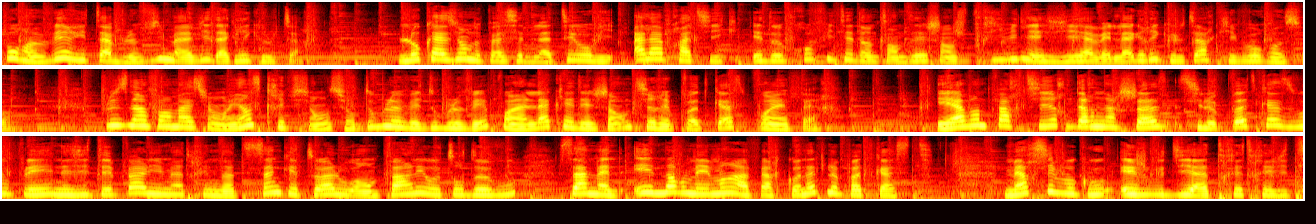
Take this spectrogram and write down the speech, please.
pour un véritable vie-ma-vie d'agriculteur. L'occasion de passer de la théorie à la pratique et de profiter d'un temps d'échange privilégié avec l'agriculteur qui vous reçoit. Plus d'informations et inscriptions sur www.laclédeschamps-podcast.fr. Et avant de partir, dernière chose, si le podcast vous plaît, n'hésitez pas à lui mettre une note 5 étoiles ou à en parler autour de vous. Ça m'aide énormément à faire connaître le podcast. Merci beaucoup et je vous dis à très très vite.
